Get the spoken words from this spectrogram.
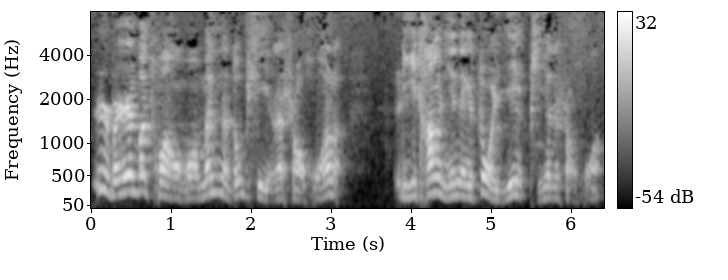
日本人把窗户门呢都劈了，烧火了，礼堂里那个座椅劈了烧火，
